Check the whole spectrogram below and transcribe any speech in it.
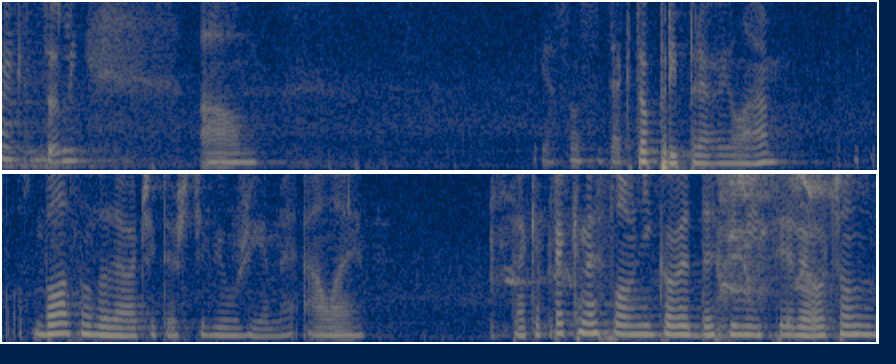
chceli. Um, ja som si takto pripravila. Bola som zvedavá, či to ešte využijeme, ale také pekné slovníkové definície, že o čom,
